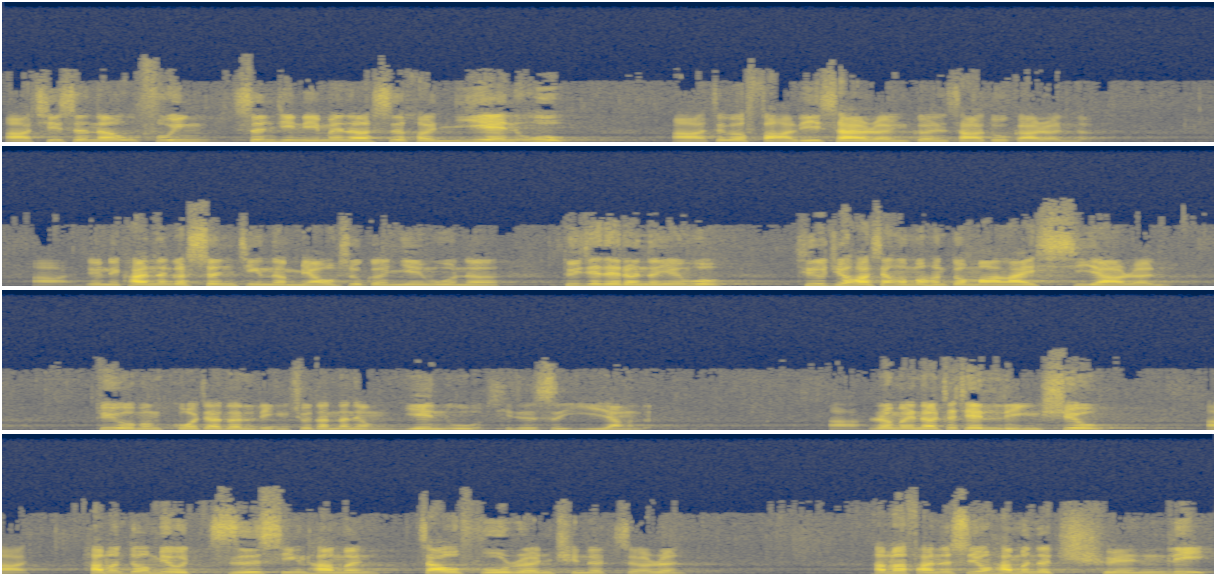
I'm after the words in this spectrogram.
啊，其实呢，福音圣经里面呢是很厌恶啊这个法利赛人跟撒都该人的。啊，就你看那个圣经的描述跟厌恶呢，对这些人的厌恶，其实就好像我们很多马来西亚人对我们国家的领袖的那种厌恶，其实是一样的。啊，认为呢这些领袖啊，他们都没有执行他们造福人群的责任，他们反正是用他们的权力、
